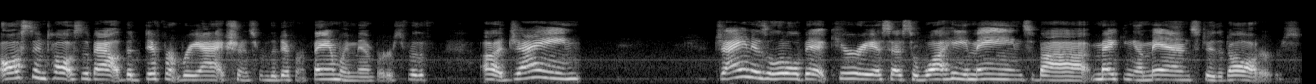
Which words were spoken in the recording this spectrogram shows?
Austen talks about the different reactions from the different family members. For the uh, Jane, Jane is a little bit curious as to what he means by making amends to the daughters.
